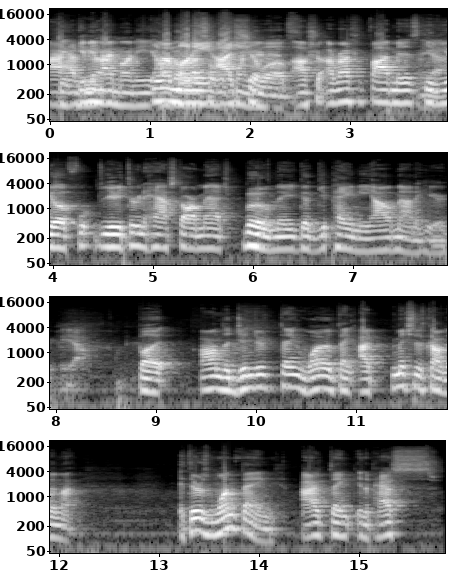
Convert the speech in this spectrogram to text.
I Give- have give me my money, Give I'll my money. I show minutes. up. I'll show. I wrestle for five minutes. Give Yeah. you a four, give you a three and a half star match. Boom. There you go. Get pay me. I'm out of here. Yeah. But on the Jinder thing, one other thing I mentioned this comment tonight. If there's one thing I think in the past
